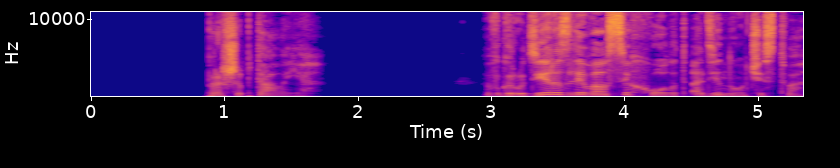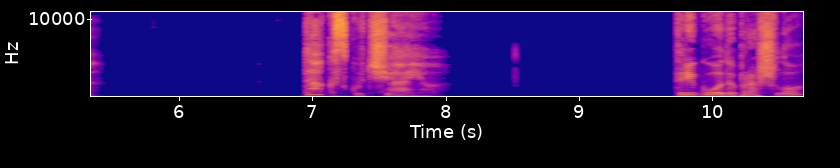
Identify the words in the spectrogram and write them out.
– прошептала я. В груди разливался холод одиночества. «Так скучаю». Три года прошло,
